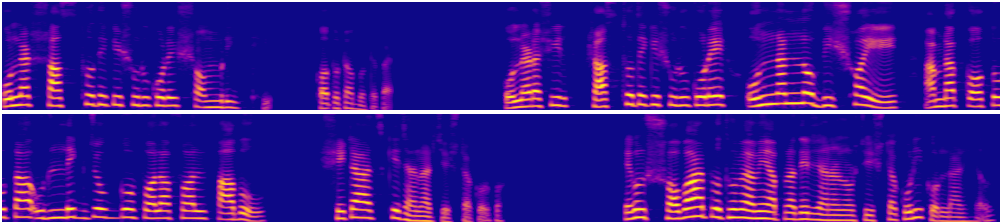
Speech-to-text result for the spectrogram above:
কন্যার স্বাস্থ্য থেকে শুরু করে সমৃদ্ধি কতটা হতে পারে? কন্যা রাশির স্বাস্থ্য থেকে শুরু করে অন্যান্য বিষয়ে আমরা কতটা উল্লেখযোগ্য ফলাফল পাব সেটা আজকে জানার চেষ্টা করব। এবং সবার প্রথমে আমি আপনাদের জানানোর চেষ্টা করি কন্যার হেলথ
